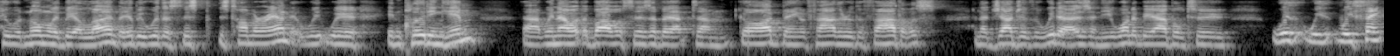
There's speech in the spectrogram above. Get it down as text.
who would normally be alone, but he'll be with us this this time around. We, are including him. Uh, we know what the Bible says about um, God being a father of the fatherless and a judge of the widows, and you want to be able to. With, we, we thank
